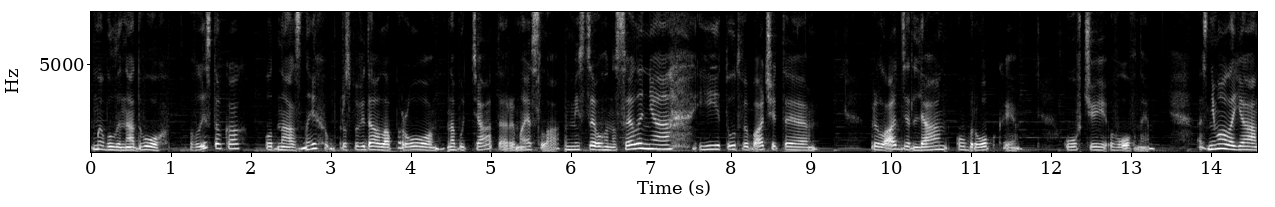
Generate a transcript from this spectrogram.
Ми були на двох виставках. Одна з них розповідала про набуття та ремесла місцевого населення, і тут ви бачите приладдя для обробки овчої вовни. Знімала я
